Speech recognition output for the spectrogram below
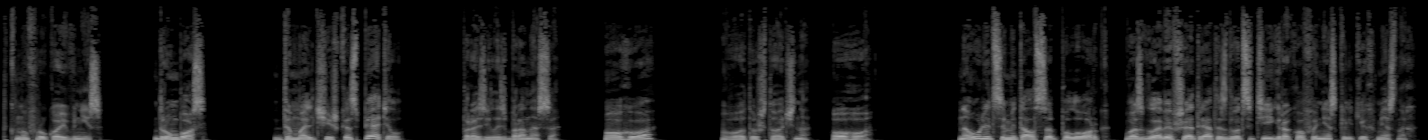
ткнув рукой вниз. Друмбос. Да мальчишка спятил, поразилась баронесса. Ого! Вот уж точно, ого. На улице метался полуорг, возглавивший отряд из двадцати игроков и нескольких местных.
